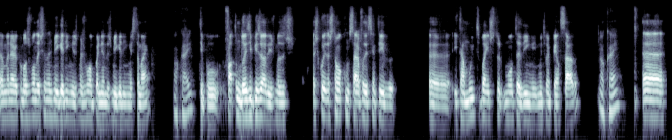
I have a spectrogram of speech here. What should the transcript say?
a maneira como eles vão deixando as migalhinhas, mas vão apanhando as migalhinhas também. Ok. Tipo, faltam-me dois episódios, mas as, as coisas estão a começar a fazer sentido eh, e está muito bem montadinho e muito bem pensado. Ok. Uh,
